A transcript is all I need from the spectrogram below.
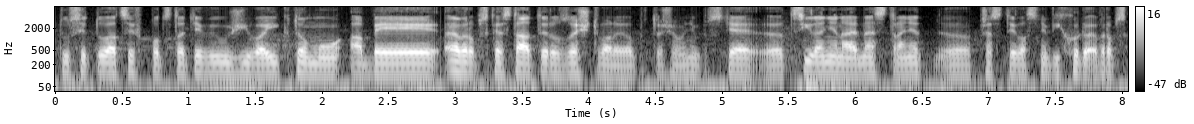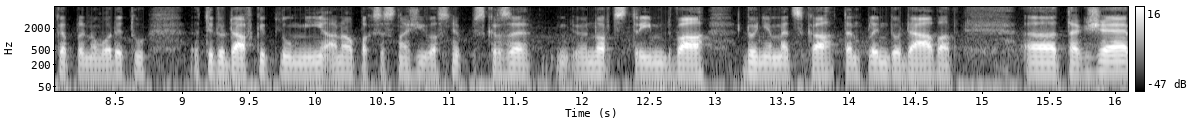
tu situaci v podstatě využívají k tomu, aby evropské státy rozeštvaly, protože oni prostě eh, cíleně na jedné straně eh, přes ty vlastně východoevropské plynovody tu, ty dodávky tlumí a naopak se snaží vlastně skrze Nord Stream 2 do Německa ten plyn dodávat. Takže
